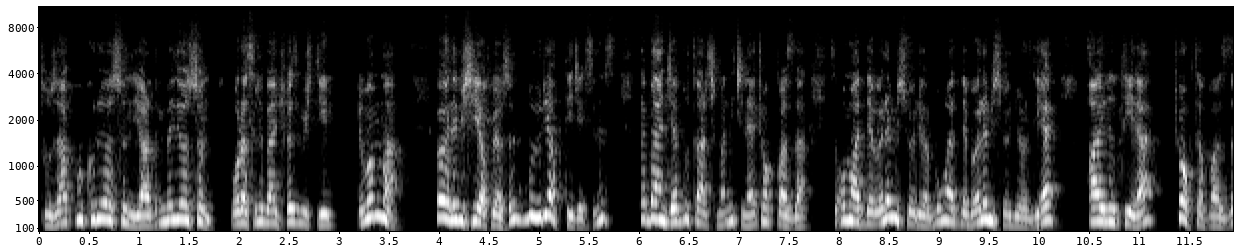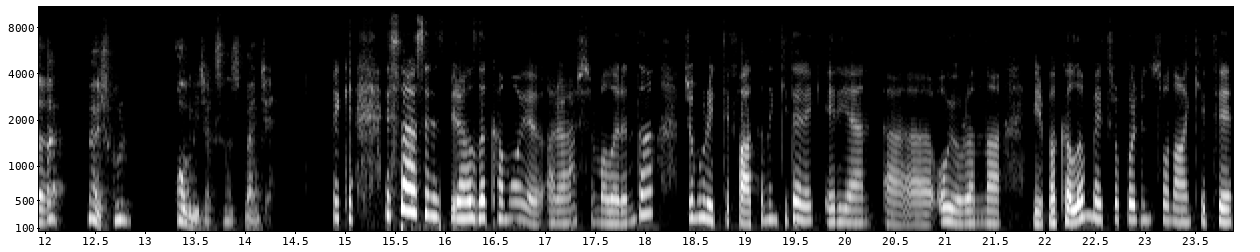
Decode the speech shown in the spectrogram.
tuzak mı kuruyorsun, yardım ediyorsun. Orasını ben çözmüş değilim ama öyle bir şey yapıyorsun. Buyur yap diyeceksiniz. Ve bence bu tartışmanın içine çok fazla işte o madde böyle mi söylüyor, bu madde böyle mi söylüyor diye ayrıntıyla çok da fazla meşgul olmayacaksınız bence. Peki, isterseniz biraz da kamuoyu araştırmalarında Cumhur İttifakı'nın giderek eriyen e, oy oranına bir bakalım. Metropol'ün son anketi,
